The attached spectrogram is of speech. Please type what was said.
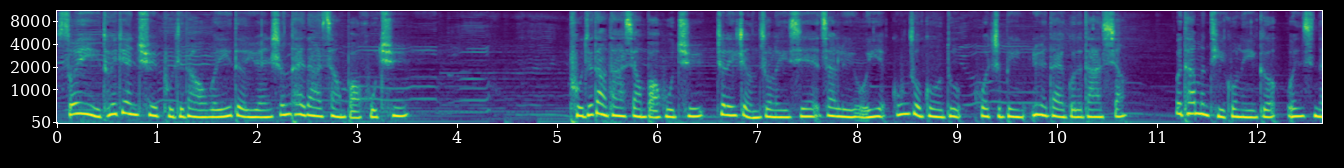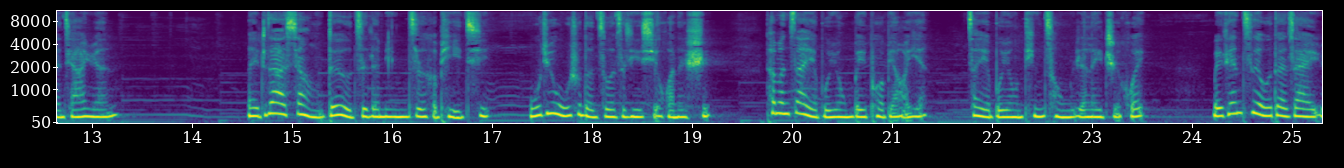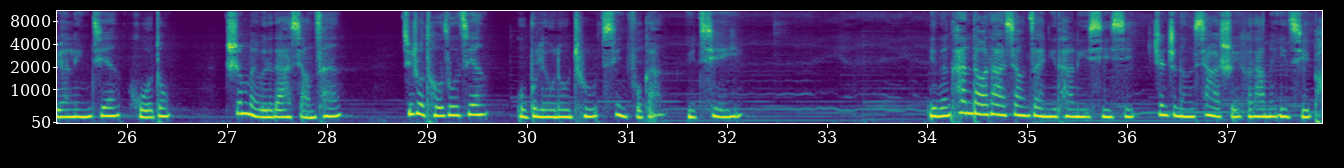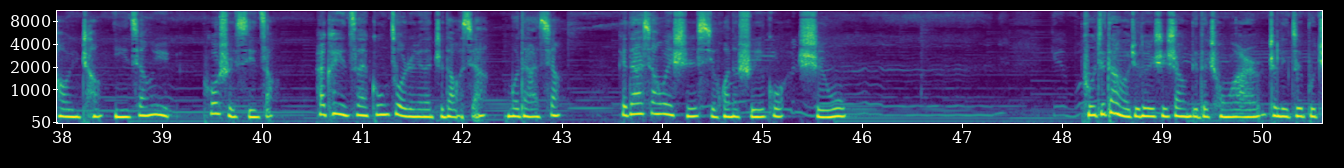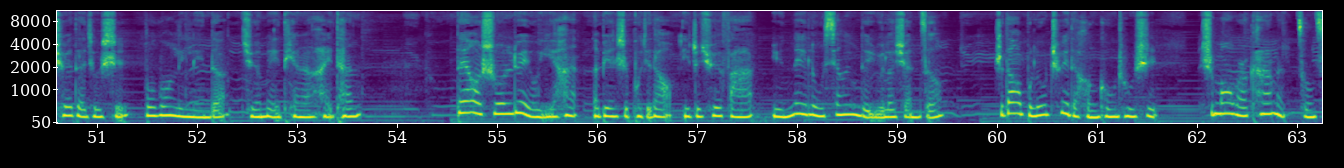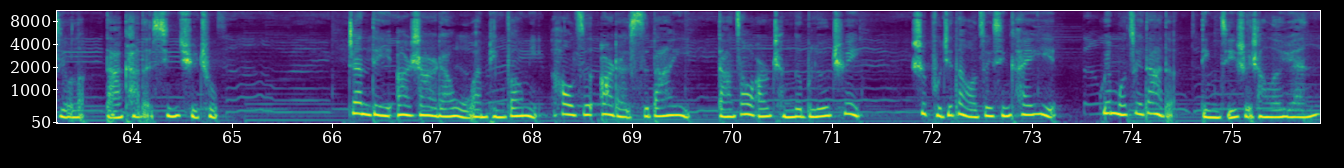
所以，推荐去普吉岛唯一的原生态大象保护区。普吉岛大象保护区，这里拯救了一些在旅游业工作过度或是被虐待过的大象，为他们提供了一个温馨的家园。每只大象都有自己的名字和脾气，无拘无束地做自己喜欢的事。他们再也不用被迫表演，再也不用听从人类指挥，每天自由地在园林间活动，吃美味的大象餐，举手投足间无不流露出幸福感与惬意。你能看到大象在泥潭里嬉戏，甚至能下水和它们一起泡一场泥浆浴、泼水洗澡，还可以在工作人员的指导下摸大象，给大象喂食喜欢的水果食物。普吉岛绝对是上帝的宠儿，这里最不缺的就是波光粼粼的绝美天然海滩。但要说略有遗憾，那便是普吉岛一直缺乏与内陆相应的娱乐选择，直到 Blue Tree 的横空出世。是猫玩咖们从此有了打卡的新去处。占地二十二点五万平方米，耗资二点四八亿打造而成的 Blue Tree，是普吉岛最新开业、规模最大的顶级水上乐园。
